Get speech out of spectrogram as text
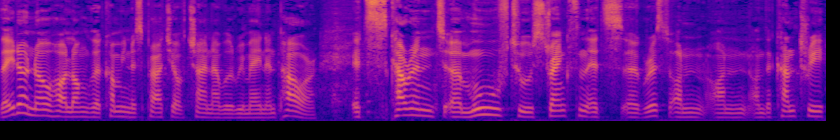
they don't know how long the Communist Party of China will remain in power. Its current uh, move to strengthen its uh, grip on, on, on the country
